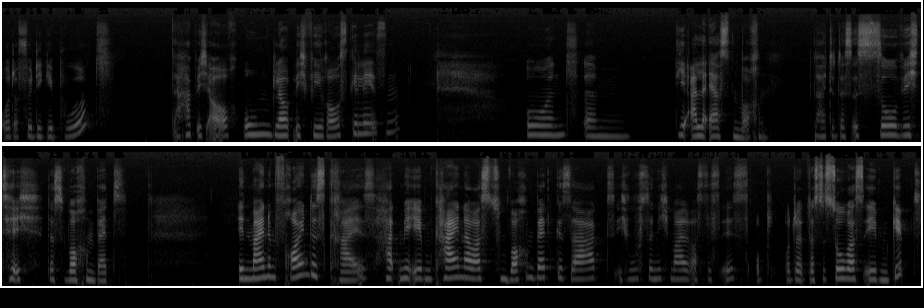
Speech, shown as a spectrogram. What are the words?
oder für die Geburt. Da habe ich auch unglaublich viel rausgelesen. Und ähm, die allerersten Wochen. Leute, das ist so wichtig, das Wochenbett. In meinem Freundeskreis hat mir eben keiner was zum Wochenbett gesagt. Ich wusste nicht mal, was das ist ob, oder dass es sowas eben gibt.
